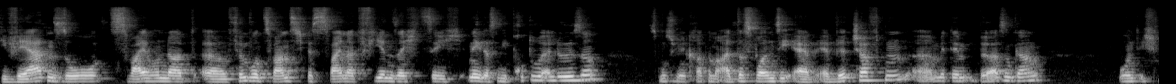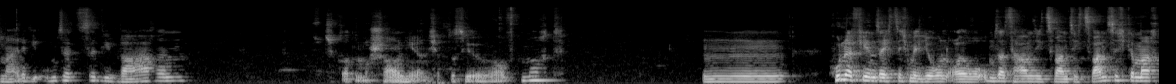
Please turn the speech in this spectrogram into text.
die werden so 225 bis 264, nee, das sind die Bruttoerlöse. Das muss ich mir gerade nochmal, also das wollen sie er, erwirtschaften äh, mit dem Börsengang. Und ich meine, die Umsätze, die waren, ich muss gerade nochmal schauen hier, ich habe das hier irgendwo aufgemacht. 164 hm, Millionen Euro Umsatz haben sie 2020 gemacht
